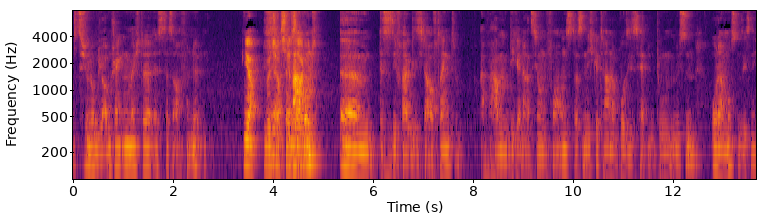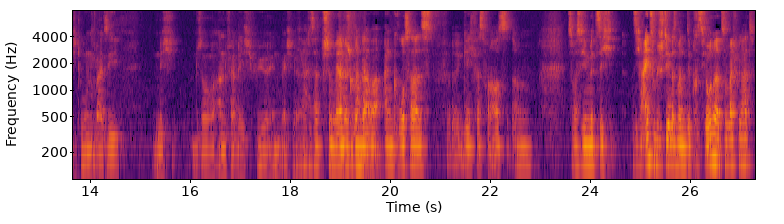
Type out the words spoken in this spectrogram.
Psychologen Glauben schenken möchte, ist das auch vonnöten. Ja, würde ja, ich auch selbst sagen. Ähm, das ist die Frage, die sich da aufdrängt. Haben die Generationen vor uns das nicht getan, obwohl sie es hätten tun müssen? Oder mussten sie es nicht tun, weil sie nicht so anfällig für irgendwelche. Ja, das hat bestimmt mehrere Gründe, aber ein großer ist, gehe ich fest von aus, ähm, sowas wie mit sich, sich einzugestehen, dass man Depressionen zum Beispiel hat,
